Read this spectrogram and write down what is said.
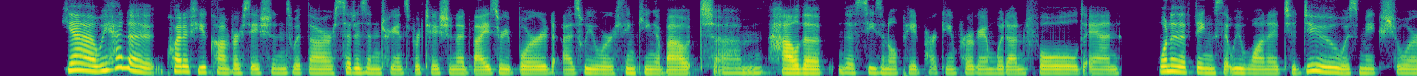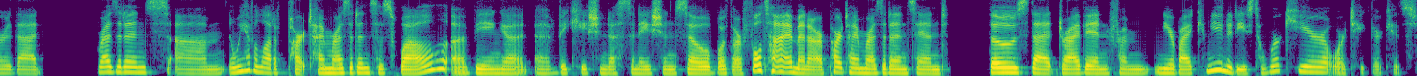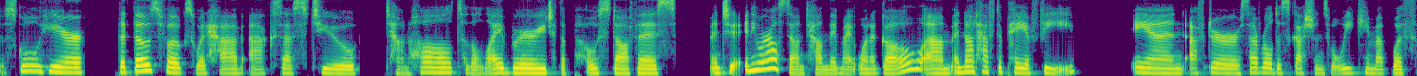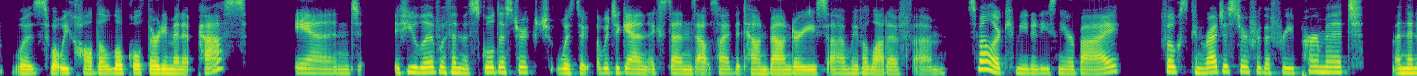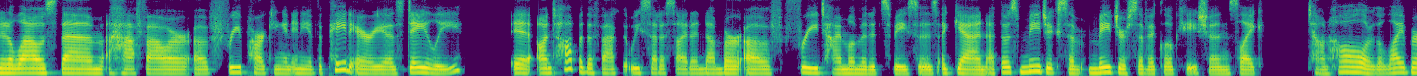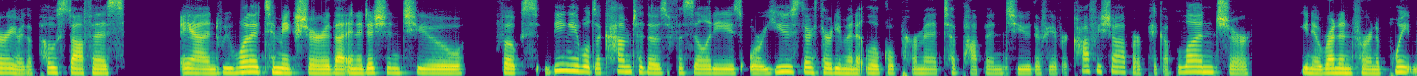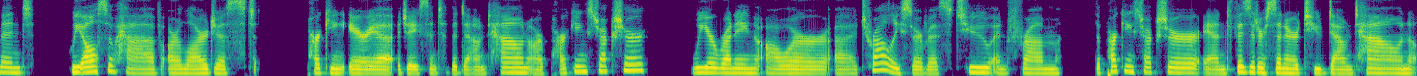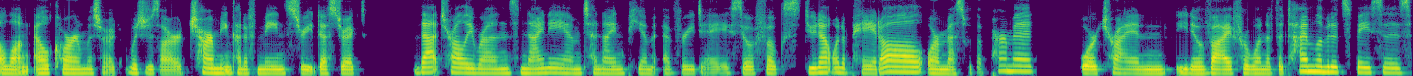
Yeah, we had a quite a few conversations with our Citizen Transportation Advisory Board as we were thinking about um, how the the seasonal paid parking program would unfold. And one of the things that we wanted to do was make sure that residents, um, and we have a lot of part time residents as well, uh, being a, a vacation destination. So both our full time and our part time residents and those that drive in from nearby communities to work here or take their kids to school here that those folks would have access to town hall, to the library, to the post office, and to anywhere else downtown they might want to go um, and not have to pay a fee. And after several discussions, what we came up with was what we call the local 30 minute pass. And if you live within the school district, which, again extends outside the town boundaries, um, we have a lot of um, smaller communities nearby. Folks can register for the free permit. And then it allows them a half hour of free parking in any of the paid areas daily. It, on top of the fact that we set aside a number of free time limited spaces, again, at those major, major civic locations like town hall or the library or the post office. And we wanted to make sure that in addition to folks being able to come to those facilities or use their 30 minute local permit to pop into their favorite coffee shop or pick up lunch or, you know, run in for an appointment, we also have our largest parking area adjacent to the downtown, our parking structure. We are running our uh, trolley service to and from the parking structure and visitor center to downtown along Elkhorn, which, are, which is our charming kind of main street district. That trolley runs 9 a.m. to 9 p.m. every day. So if folks do not want to pay at all or mess with a permit or try and, you know, vie for one of the time limited spaces,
